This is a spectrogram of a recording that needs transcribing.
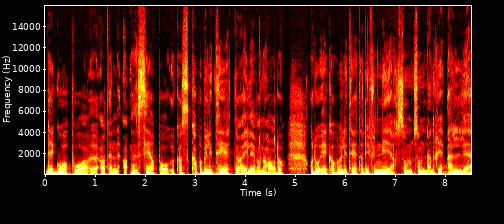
det går på at en ser på hvilke kapabiliteter elevene har. Da. Og da er kapabiliteter definert som, som reelle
